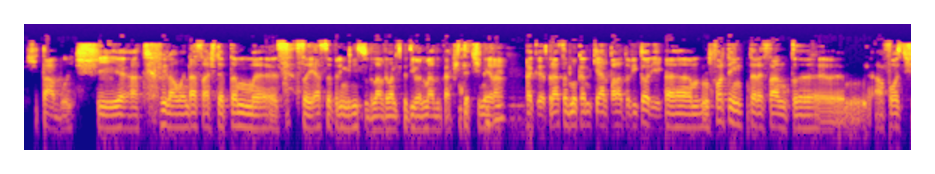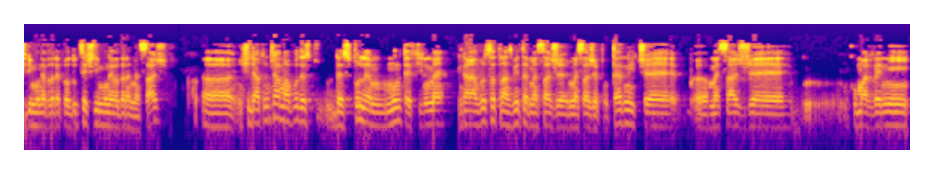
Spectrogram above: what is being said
și taburi și a trebuit la un moment dat să așteptăm să iasă prim-ministru de la vremea respectivă, nu mi-aduc aminte cine era, mhm. dacă trebuia să blocăm chiar Palatul Victoriei. Foarte interesant a fost și din punct de vedere producție și din punct de vedere mesaj. Uh, și de atunci am avut destul, destul de multe filme în care am vrut să transmitem mesaje, mesaje puternice, uh, mesaje cum ar veni,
